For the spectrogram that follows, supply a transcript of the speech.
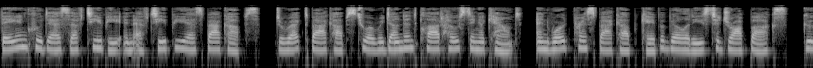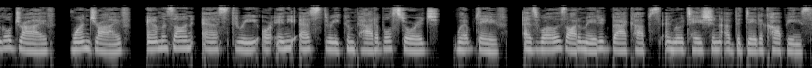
They include SFTP and FTPS backups, direct backups to a redundant cloud hosting account, and WordPress backup capabilities to Dropbox, Google Drive, OneDrive, Amazon S3 or any S3 compatible storage, WebDAV, as well as automated backups and rotation of the data copies.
